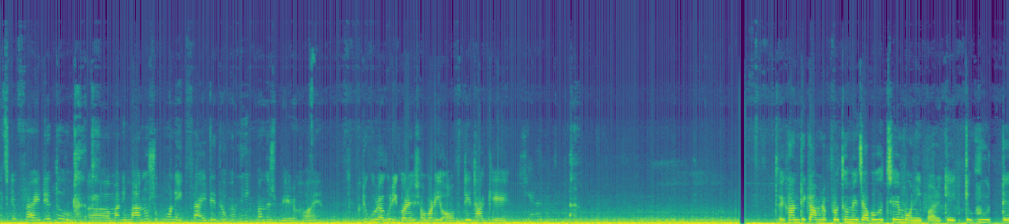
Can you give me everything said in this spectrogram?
আজকে ফ্রাইডে তো আহ, মানে মানুষ অনেক ফ্রাইডে তো অনেক মানুষ বের হয় একটু ঘোরাঘুরি করে সবারই অফ ডে থাকে। তো এখান থেকে আমরা প্রথমে যাব হচ্ছে মণি পার্কে একটু ঘুরতে।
